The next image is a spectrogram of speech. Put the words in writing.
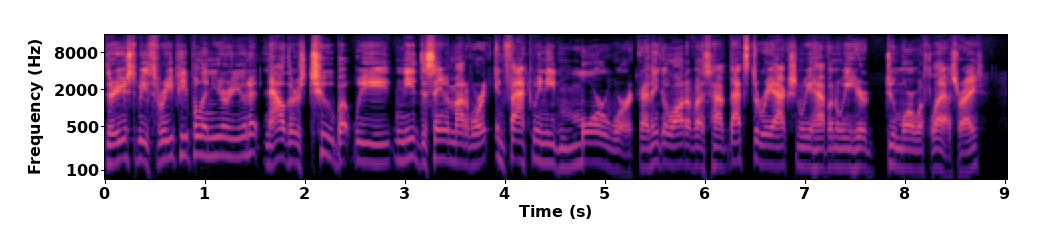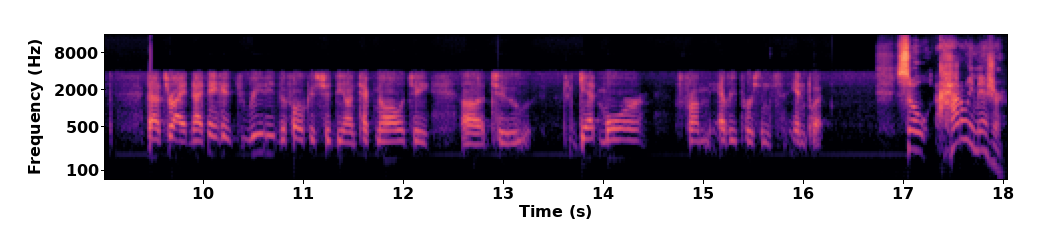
there used to be three people in your unit. Now there's two, but we need the same amount of work. In fact, we need more work. I think a lot of us have that's the reaction we have when we hear do more with less, right? That's right. And I think it's really the focus should be on technology uh, to, to get more from every person's input. So, how do we measure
